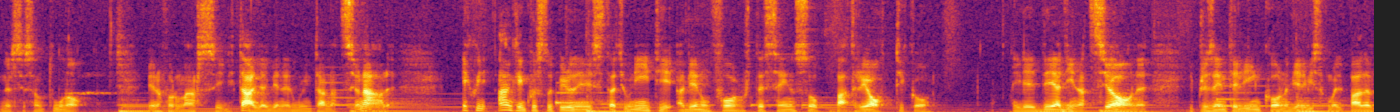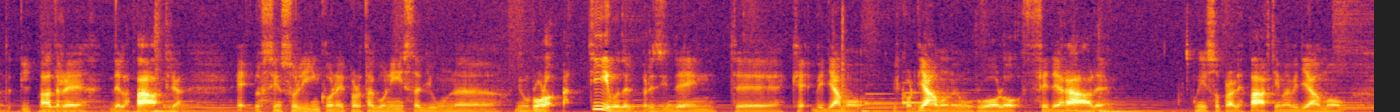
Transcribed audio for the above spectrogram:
nel 61 viene a formarsi l'Italia, viene l'unità nazionale. E quindi anche in questo periodo negli Stati Uniti avviene un forte senso patriottico, l'idea di nazione, il presidente Lincoln viene visto come il padre, il padre della patria, e lo stesso Lincoln è il protagonista di un, di un, ruolo attivo del presidente che vediamo, ricordiamo, è un ruolo federale, quindi sopra le parti, ma vediamo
